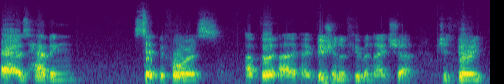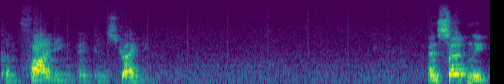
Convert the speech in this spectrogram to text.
as having set before us a, a, a vision of human nature which is very confining and constraining. And certainly,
